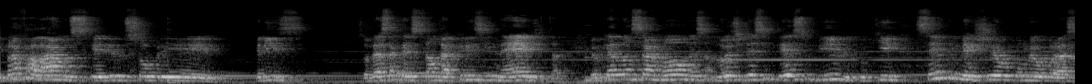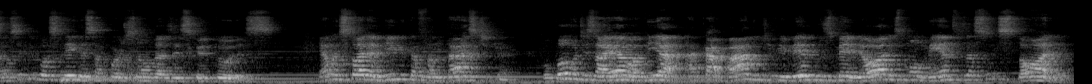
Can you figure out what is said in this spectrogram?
E para falarmos, queridos, sobre crise, sobre essa questão da crise inédita, eu quero lançar mão nessa noite desse texto bíblico que sempre mexeu com o meu coração, sempre gostei dessa porção das Escrituras. É uma história bíblica fantástica o povo de Israel havia acabado de viver um dos melhores momentos da sua história.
